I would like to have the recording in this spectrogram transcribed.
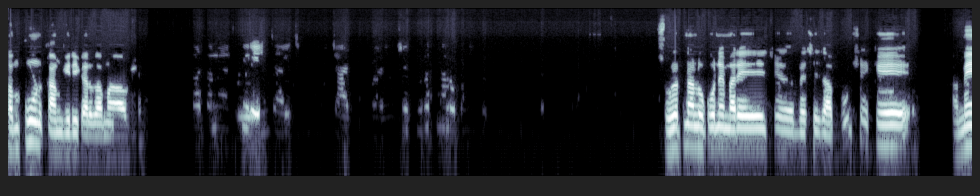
સંપૂર્ણ કામગીરી કરવામાં આવશે. સુરતના લોકોને મારે જ મેસેજ આપવું છે કે અમે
